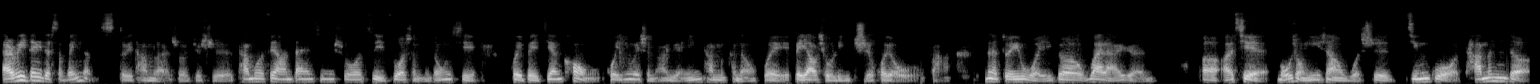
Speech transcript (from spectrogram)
everyday 的 surveillance。对于他们来说，就是他们会非常担心，说自己做什么东西会被监控，会因为什么样原因，他们可能会被要求离职，会有罚。那对于我一个外来人，呃，而且某种意义上，我是经过他们的。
